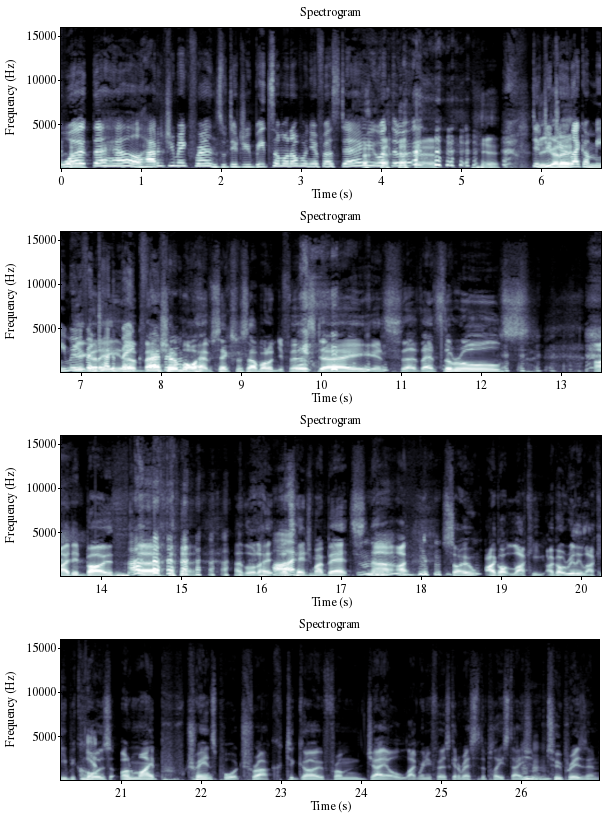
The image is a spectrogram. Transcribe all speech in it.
what the hell? How did you make friends? Did you beat someone up on your first day? What the? yeah. Did you do like a me move and gotta try to bake bash 'em everyone? or have sex with someone on your first day. it's uh, that's the rules. I did both. Uh, I thought, hey, let's hedge my bets. Nah, Mhm. I, so I got lucky. I got really lucky because on my p- transport truck to go from jail, like when you first get arrested at the police station, Mhm. to prison,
